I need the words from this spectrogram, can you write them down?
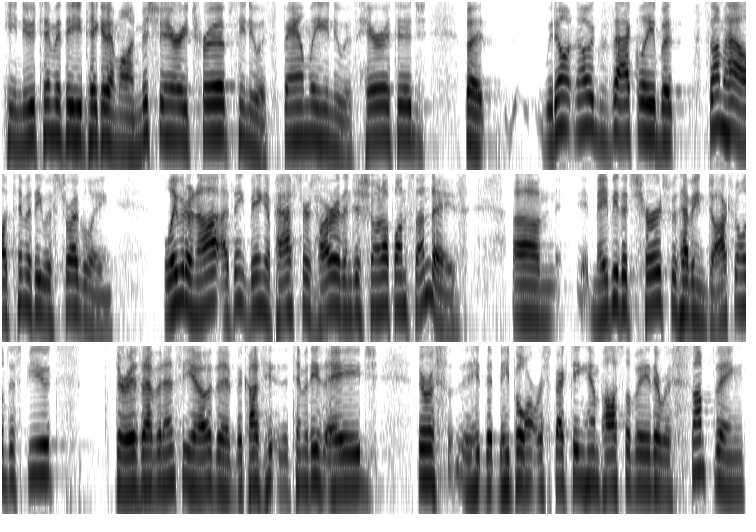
He knew Timothy. He'd taken him on missionary trips. He knew his family. He knew his heritage. But we don't know exactly, but somehow Timothy was struggling. Believe it or not, I think being a pastor is harder than just showing up on Sundays. Um, maybe the church was having doctrinal disputes. There is evidence, you know, that because he, Timothy's age, there was that people weren't respecting him. Possibly there was something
